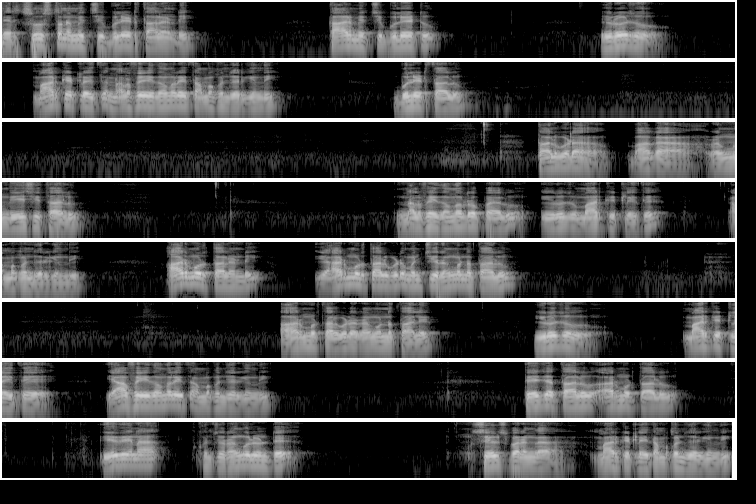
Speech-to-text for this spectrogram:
మీరు చూస్తున్న మిర్చి బుల్లెట్ తాళండి. తాళి మిర్చి బుల్లెటు. ఈరోజు మార్కెట్లో అయితే నలభై ఐదు వందలు అయితే అమ్మకం జరిగింది. బుల్లెట్ తాలు తాలు కూడా బాగా రంగుంది ఏసీ తాలు నలభై ఐదు వందల రూపాయలు ఈరోజు మార్కెట్లో అయితే అమ్మకం జరిగింది. ఆరుమూరు తాళండి ఈ ఆరుమూరు తాలు కూడా మంచి రంగున్న తాలు. ఆరుమూరు తాలు కూడా రంగున్న తాలే. ఈరోజు మార్కెట్లో అయితే యాభై ఐదు వందలు అయితే అమ్మకం జరిగింది. తేజ తాలు ఆర్మూర్ తాలు. ఏదైనా కొంచెం రంగులుంటే సేల్స్ పరంగా మార్కెట్లో అయితే అమ్మకం జరిగింది.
